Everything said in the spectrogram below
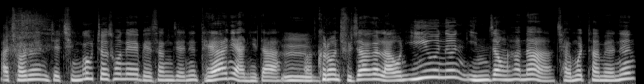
아 저는 이제 증거적 손해배상제는 대안이 아니다. 음. 어, 그런 주장을 나온 이유는 인정하나 잘못하면은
